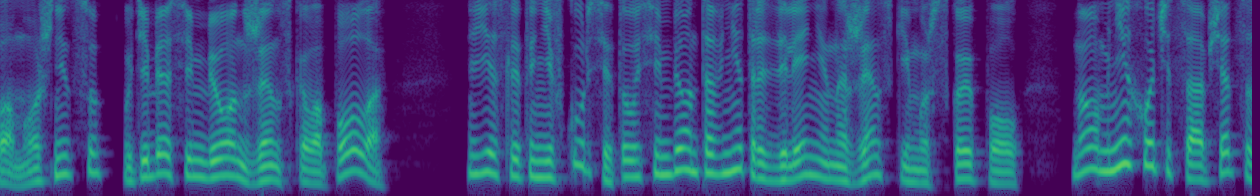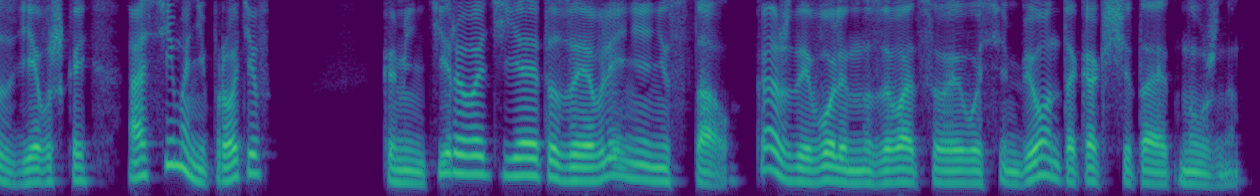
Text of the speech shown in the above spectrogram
Помощницу? У тебя симбион женского пола? Если ты не в курсе, то у симбионтов нет разделения на женский и мужской пол. Но мне хочется общаться с девушкой, а Сима не против. Комментировать я это заявление не стал. Каждый волен называть своего симбионта, как считает нужным.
